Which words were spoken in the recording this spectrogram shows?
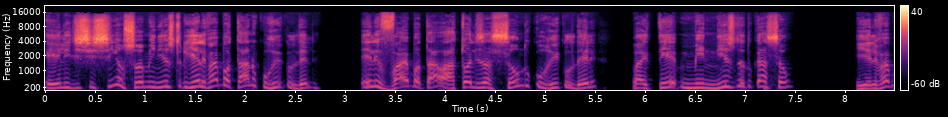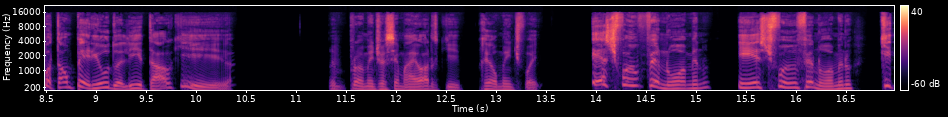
ele disse sim, eu sou ministro, e ele vai botar no currículo dele. Ele vai botar a atualização do currículo dele, vai ter ministro da Educação. E ele vai botar um período ali e tal que provavelmente vai ser maior do que realmente foi. Este foi um fenômeno, este foi um fenômeno que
